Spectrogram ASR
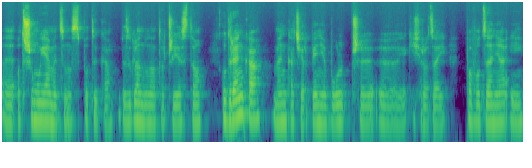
e, otrzymujemy, co nas spotyka, bez względu na to, czy jest to udręka, męka, cierpienie, ból, czy e, jakiś rodzaj powodzenia i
